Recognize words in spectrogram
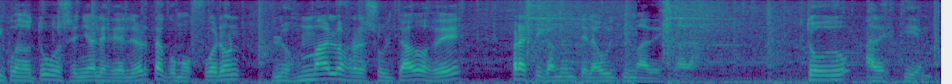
y cuando tuvo señales de alerta, como fueron los malos resultados de prácticamente la última década. Todo a destiempo.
